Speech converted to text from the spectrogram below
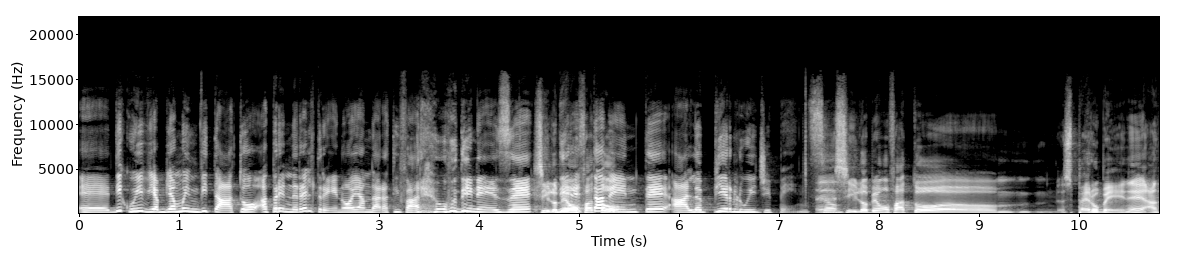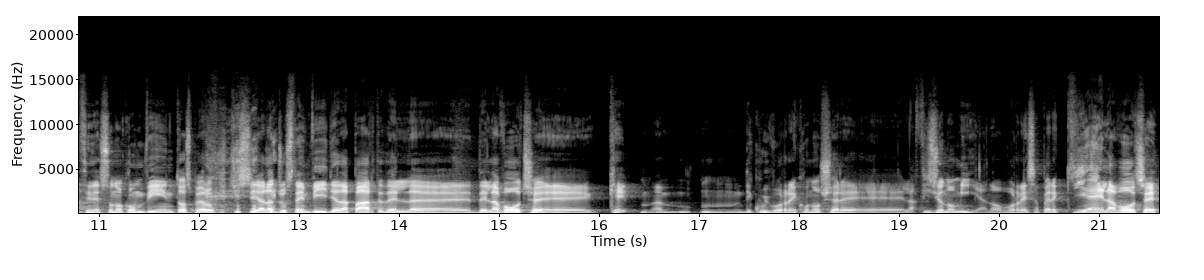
eh, di cui vi abbiamo invitato a prendere il treno e andare a tifare Udinese sì, direttamente fatto... al Pierluigi Penzo. Eh, sì, lo abbiamo fatto, mm, spero bene, anzi ne sono convinto, spero che ci sia la giusta invidia da parte del, della voce che, mm, di cui vorrei conoscere la fisionomia, no? vorrei sapere chi è la voce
